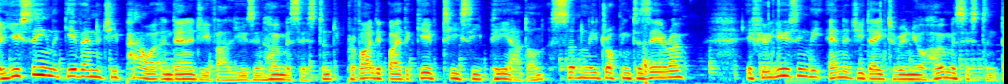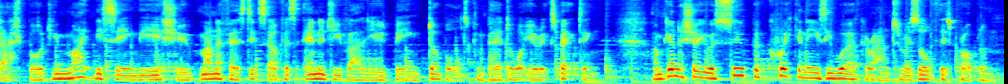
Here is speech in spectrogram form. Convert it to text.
Are you seeing the GivEnergy power and energy values in Home Assistant provided by the GivTCP add-on suddenly dropping to zero? If you're using the energy data in your Home Assistant dashboard, you might be seeing the issue manifest itself as energy values being doubled compared to what you're expecting. I'm going to show you a super quick and easy workaround to resolve this problem.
